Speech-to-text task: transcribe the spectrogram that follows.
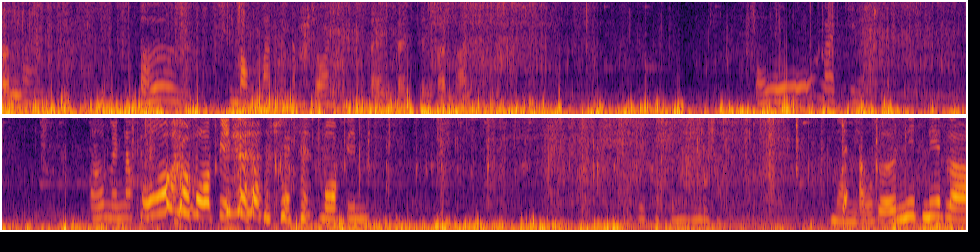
ตั้ง เออที่บอกมันน้ำจอน ใส่ใส่ใส่พัดมัน โอ้น่ากิน เออแมั นนับโอ้โมปินโมปินมองเอาเกินนิดนิดหรอ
